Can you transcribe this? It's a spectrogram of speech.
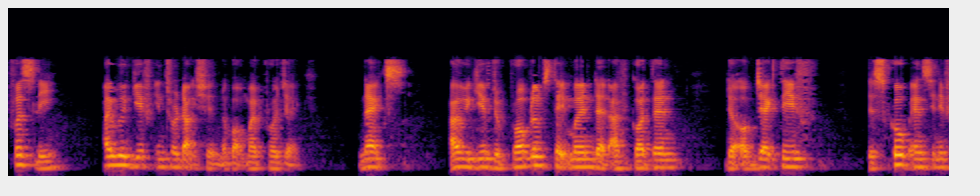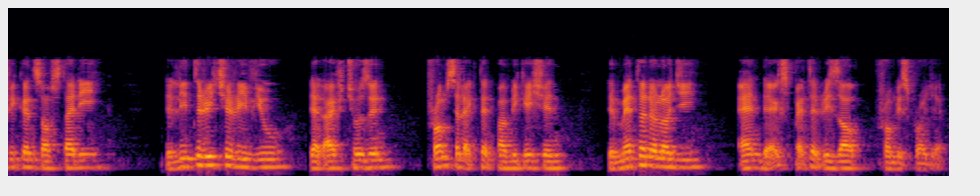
Firstly, I will give introduction about my project. Next, I will give the problem statement that I've gotten, the objective, the scope and significance of study, the literature review that I've chosen from selected publication, the methodology, and the expected result from this project.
